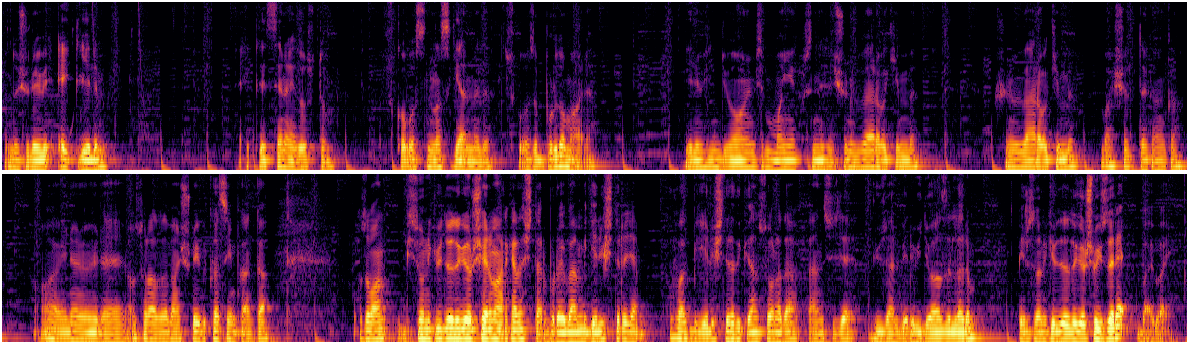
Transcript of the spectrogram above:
Şunu da şuraya bir ekleyelim. Eklesene dostum. Skobası nasıl gelmedi? Skobası burada mı hala? Şimdi devam etmişim manyak mısın nesin? Şunu bir ver bakayım bir. Şunu bir ver bakayım bir. Başlat kanka. Aynen öyle. O sırada ben şurayı bir kasayım kanka. O zaman bir sonraki videoda görüşelim arkadaşlar. Burayı ben bir geliştireceğim. Ufak bir geliştirdikten sonra da ben size güzel bir video hazırlarım. Bir sonraki videoda görüşmek üzere. Bay bay.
